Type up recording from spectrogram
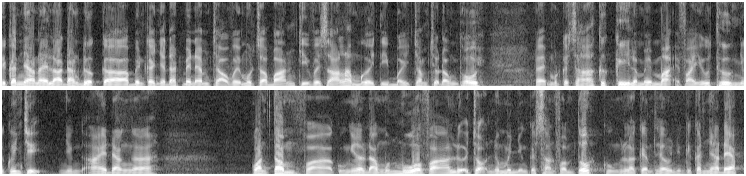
thì căn nhà này là đang được uh, bên kênh nhà đất bên em chào với một giá bán chỉ với giá là 10 tỷ 700 triệu đồng thôi. Đấy một cái giá cực kỳ là mềm mại và yêu thương nha quý anh chị. Những ai đang uh, quan tâm và cũng như là đang muốn mua và lựa chọn cho mình những cái sản phẩm tốt cũng như là kèm theo những cái căn nhà đẹp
